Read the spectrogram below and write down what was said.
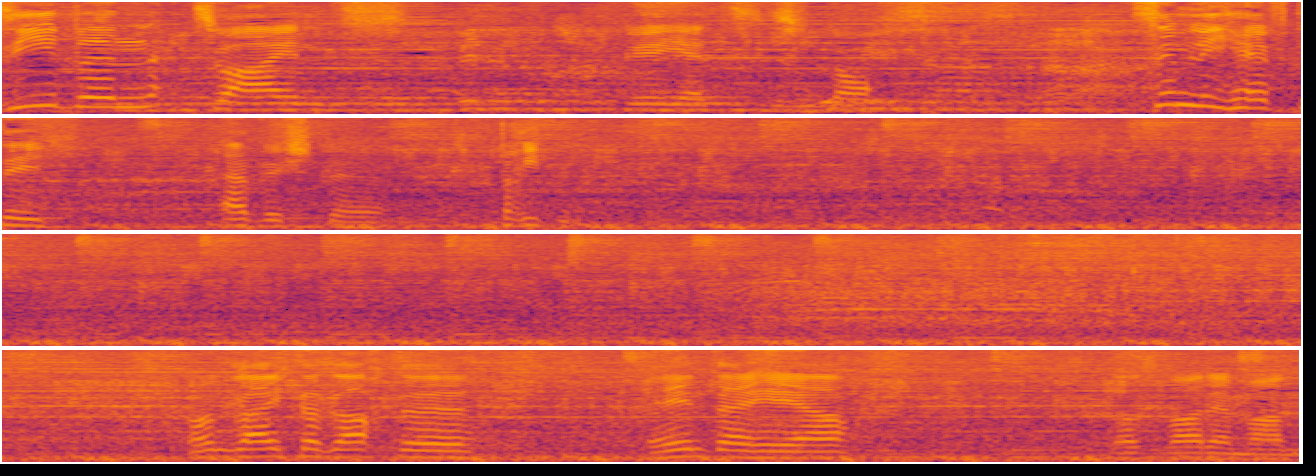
7 zu 1 für jetzt doch ziemlich heftig erwischte Briten. Und gleich das achte hinterher. Das war der Mann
